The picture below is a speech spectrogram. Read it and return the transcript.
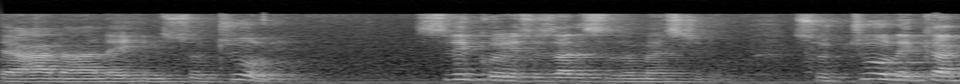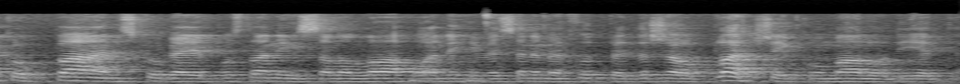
ta'ala alaihim su čuli, svi koji su zadesli do mesđidu, su čuli kako panj s koga je poslanik sallallahu alaihi ve sallam hutbe držao plače ko malo dijete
